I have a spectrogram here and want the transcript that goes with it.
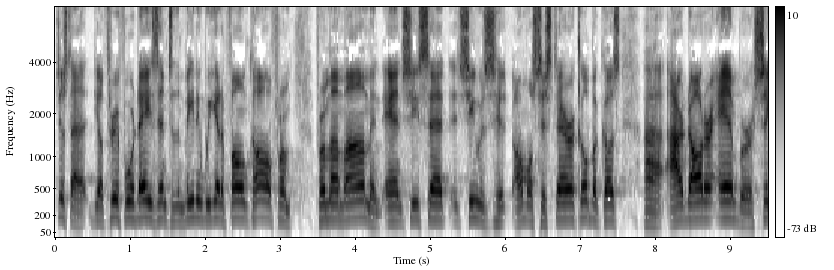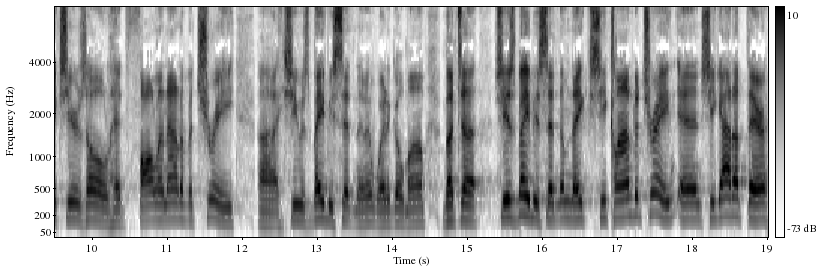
just, a, you know, three or four days into the meeting, we get a phone call from, from my mom. And, and she said she was almost hysterical because uh, our daughter, Amber, six years old, had fallen out of a tree uh, she was babysitting them. Way to go, mom. But uh, she was babysitting them. They, she climbed a tree and she got up there.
